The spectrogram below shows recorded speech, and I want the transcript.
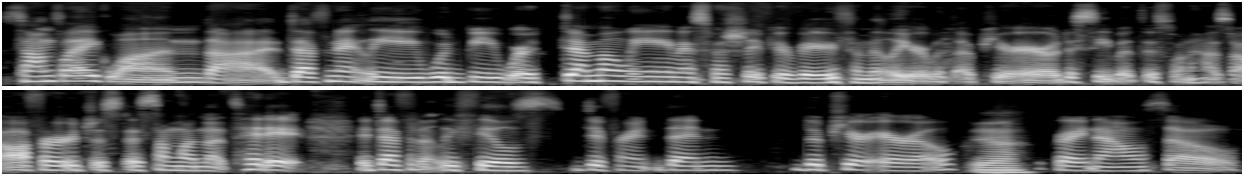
Sounds like one that definitely would be worth demoing, especially if you're very familiar with a Pure Aero to see what this one has to offer. Just as someone that's hit it, it definitely feels different than the Pure Aero yeah. right now. So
